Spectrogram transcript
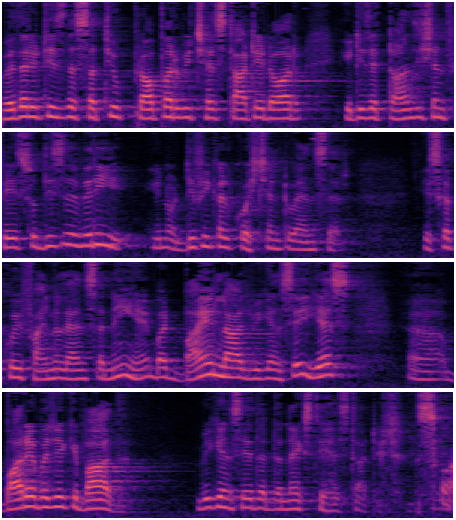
whether it is the Satyug proper which has started और it is a transition phase so this is a very you know difficult question to answer इसका कोई फाइनल आंसर नहीं है but by and large we can say yes बारह बजे के बाद we can say that the next day has started so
